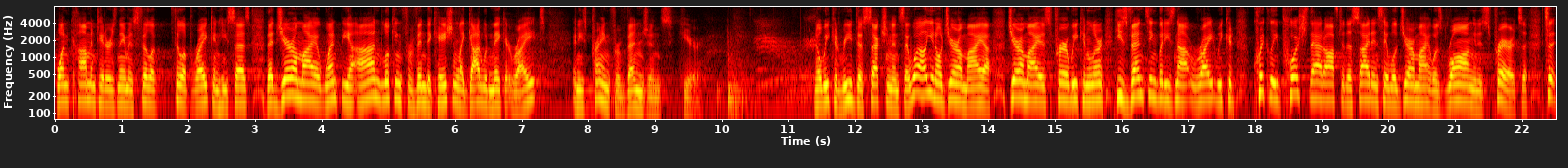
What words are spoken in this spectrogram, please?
one commentator, his name is Philip, Philip Ryken, and he says that Jeremiah went beyond looking for vindication, like God would make it right, and he's praying for vengeance here. Know, we could read this section and say, well, you know, Jeremiah, Jeremiah's prayer, we can learn he's venting, but he's not right. We could quickly push that off to the side and say, well, Jeremiah was wrong in his prayer. It's a, it's a,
